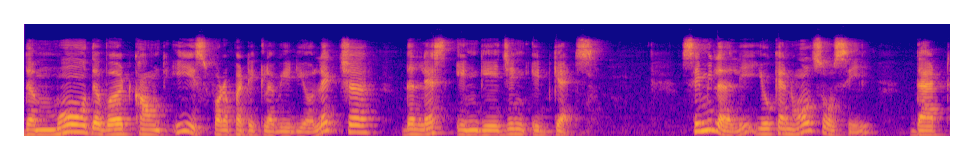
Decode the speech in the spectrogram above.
the more the word count is for a particular video lecture, the less engaging it gets. Similarly, you can also see that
